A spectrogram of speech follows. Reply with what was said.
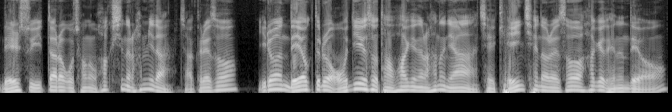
낼 수 있다라고 저는 확신을 합니다. 자, 그래서 이런 내역들을 어디에서 다 확인을 하느냐? 제 개인 채널에서 하게 되는데요.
